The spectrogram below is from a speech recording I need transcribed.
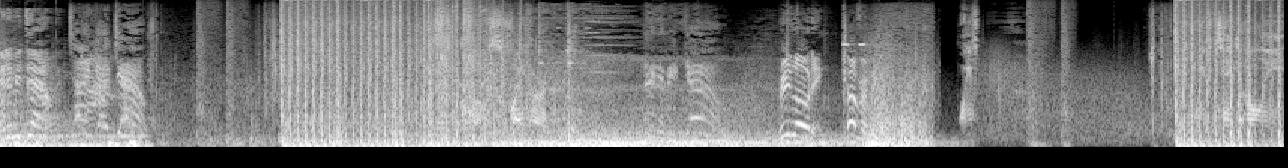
Enemy down. Tango down! Close. Fight harder. Enemy down! Reloading. Cover me. We've we've taken the lead.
